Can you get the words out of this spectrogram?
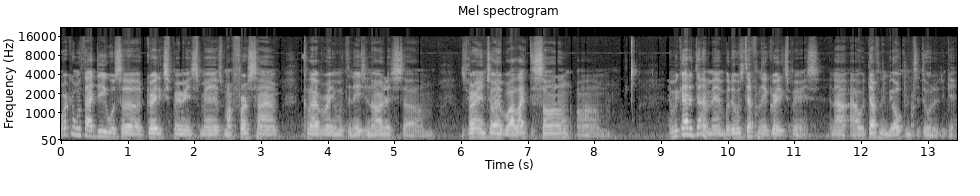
Working with Eyedi was a great experience, man. It was my first time collaborating with an Asian artist. Um, it was very enjoyable. I liked the song, um, and we got it done, man. But it was definitely a great experience, and I, I would definitely be open to doing it again.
